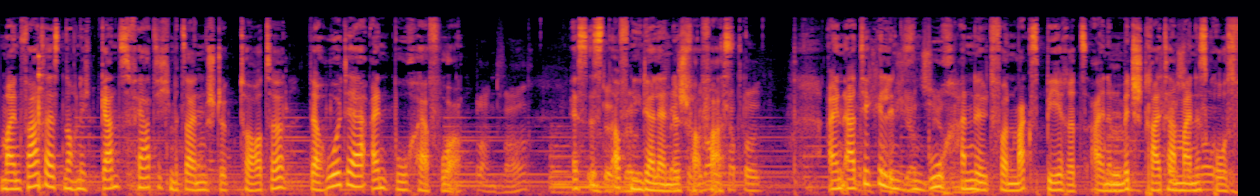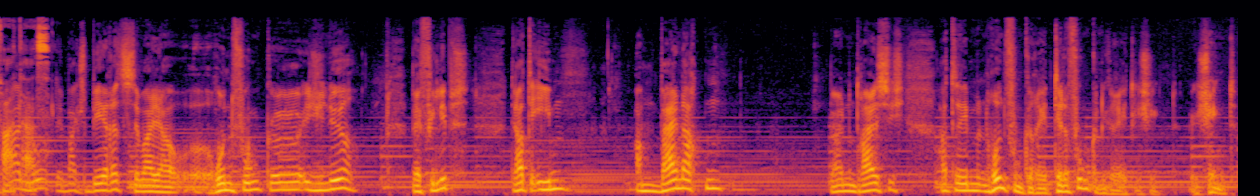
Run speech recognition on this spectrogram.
Mein Vater ist noch nicht ganz fertig mit seinem Stück Torte, da holt er ein Buch hervor. Es ist auf Niederländisch verfasst. Ein Artikel in diesem Buch handelt von Max Beretz, einem Mitstreiter meines Großvaters. Max Beretz, der war ja äh, Rundfunkingenieur bei Philips. Der hatte ihm am Weihnachten 39 hat er ihm ein Rundfunkgerät, Telefunkengerät geschenkt. geschenkt.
